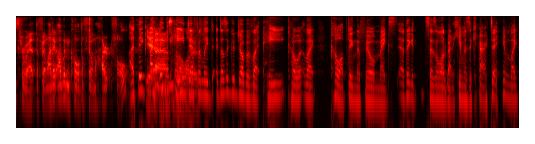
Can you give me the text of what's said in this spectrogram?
throughout the film. I, don't- I wouldn't call the film hopeful. I think Yeah, I think he lot of- definitely it does a good job of like he co like co-opting the film makes I think it says a lot about him as a character. Him like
